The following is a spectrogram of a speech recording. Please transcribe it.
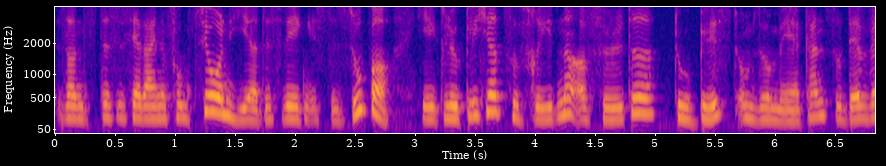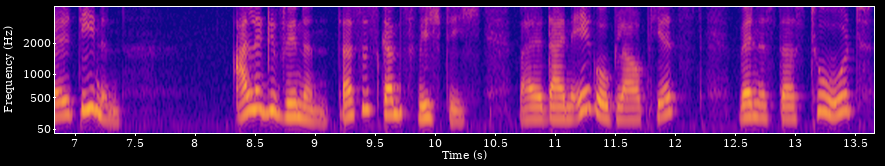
Sonst, das ist ja deine Funktion hier. Deswegen ist es super. Je glücklicher, zufriedener, erfüllter du bist, umso mehr kannst du der Welt dienen. Alle gewinnen. Das ist ganz wichtig, weil dein Ego glaubt jetzt, wenn es das tut,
